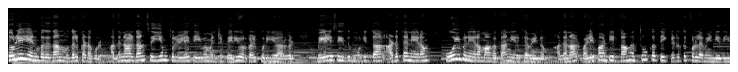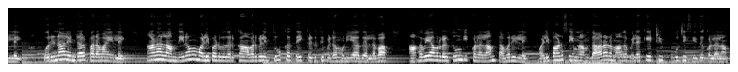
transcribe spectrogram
தொழில் என்பதுதான் முதல் கடவுள். அதனால்தான் செய்யும் தொழிலே தெய்வம் என்று பெரியோர்கள் கூறுகிறார்கள். வேலை செய்து முடித்தால் அடுத்த நேரம் ஓய்வு நேரமாகத்தான் இருக்க வேண்டும். அதனால் வழிபாட்டிற்காக தூக்கத்தை கெடுத்துக்கொள்ள வேண்டியது இல்லை. ஒரு நாள் என்றால் பரவாயில்லை. ஆனால் நாம் தினமும் வழிபடுவதற்கு அவர்களின் தூக்கத்தை கெடுத்துவிட முடியாது அல்லவா? ஆகவே அவர்கள் தூங்கிக் கொள்ளலாம் தவறில்லை. வழிபாடு செய்யும் நாம் தாராளமாக விளக்கேற்றி பூஜை செய்து கொள்ளலாம்.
